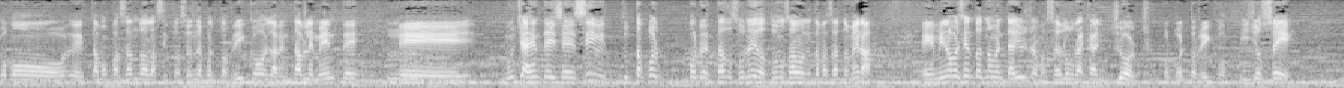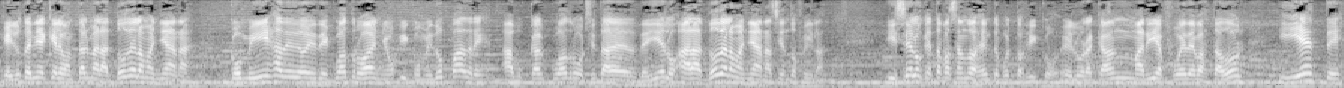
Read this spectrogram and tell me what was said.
cómo estamos pasando la situación de Puerto Rico, lamentablemente. Eh, mucha gente dice, sí, tú estás por, por Estados Unidos, tú no sabes lo que está pasando. Mira, en 1998 pasó el huracán George por Puerto Rico y yo sé que yo tenía que levantarme a las 2 de la mañana con mi hija de, de 4 años y con mis dos padres a buscar cuatro bolsitas de, hielo a las 2 de la mañana haciendo fila. Y sé lo que está pasando a la gente de Puerto Rico. El huracán María fue devastador y este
